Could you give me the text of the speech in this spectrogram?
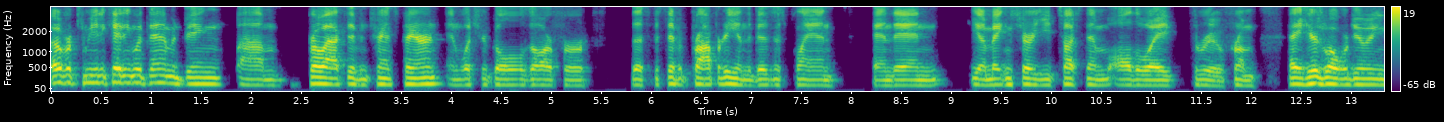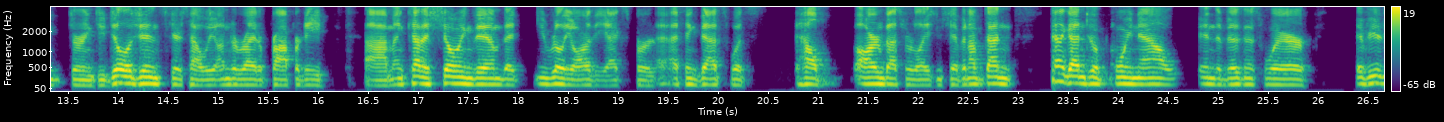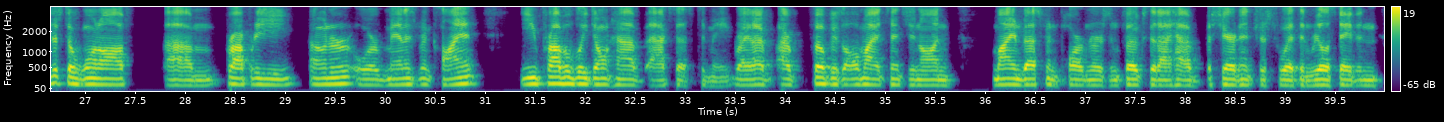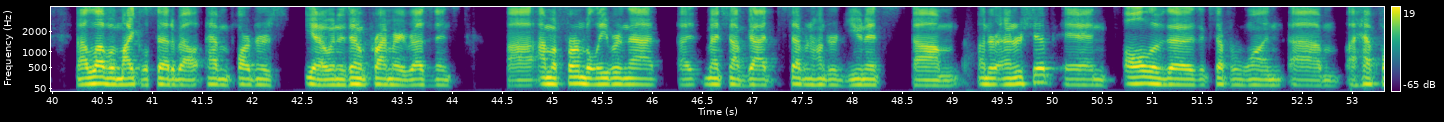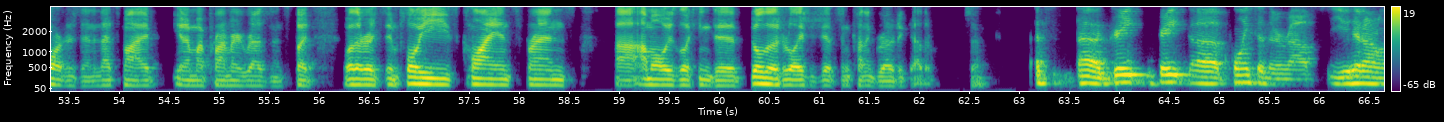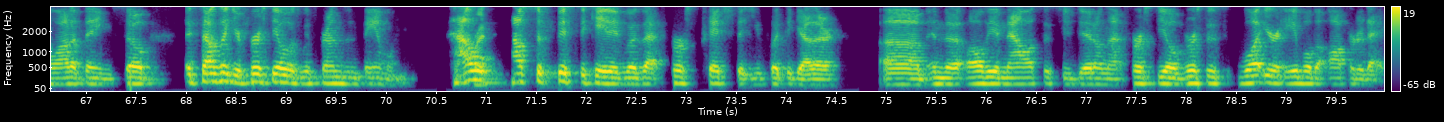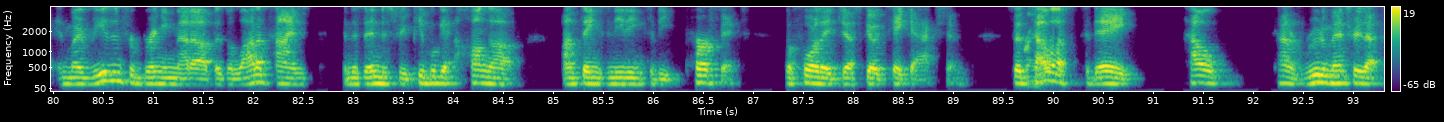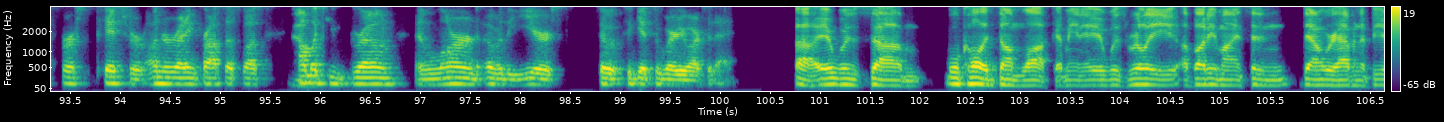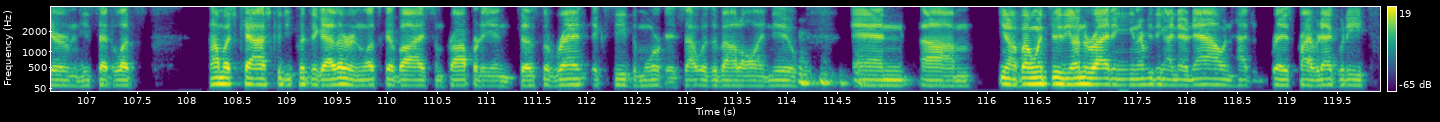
over communicating with them and being um, proactive and transparent and what your goals are for the specific property and the business plan. And then you know making sure you touch them all the way through from hey here's what we're doing during due diligence here's how we underwrite a property um, and kind of showing them that you really are the expert i think that's what's helped our investor relationship and i've gotten kind of gotten to a point now in the business where if you're just a one-off um, property owner or management client you probably don't have access to me right I, I focus all my attention on my investment partners and folks that I have a shared interest with in real estate. And, I love what Michael said about having partners, you know, in his own primary residence. Uh, I'm a firm believer in that. I mentioned I've got 700 units um, under ownership, and all of those, except for one, um, I have partners in, and that's my, you know, my primary residence. But whether it's employees, clients, friends, uh, I'm always looking to build those relationships and kind of grow together. So that's uh, great, great uh, points in there, Ralph. You hit on a lot of things. So it sounds like your first deal was with friends and family. How right. how sophisticated was that first pitch that you put together? Um, and the all the analysis you did on that first deal versus what you're able to offer today. And my reason for bringing that up is a lot of times in this industry, people get hung up on things needing to be perfect before they just go take action. So right. tell us today how kind of rudimentary that first pitch or underwriting process was, how much you've grown and learned over the years to, to get to where you are today. Uh, it was, um, we'll call it dumb luck. I mean, it was really a buddy of mine sitting down, we were having a beer, and he said, let's, how much cash could you put together and let's go buy some property? And does the rent exceed the mortgage? That was about all i knew. And um, you know if i went through the underwriting and everything i know now and had to raise private equity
